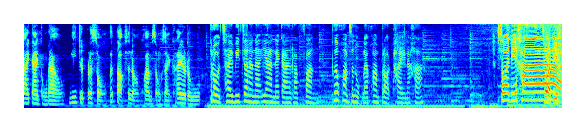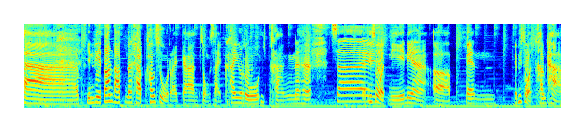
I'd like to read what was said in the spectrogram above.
รายการของเรามีจุดประสงค์เพื่อตอบสนองความสงสัยใคร่รู้ โปรดใช้วิจารณญาณในการรับฟัง เพื่อความสนุกและความปลอดภัยนะคะ สวัสดีค่ะ สวัสดีครับยินดีต้อนรับนะครับ เข้าสู่รายการสงสัยใคร่รู้อีกครั้งนะฮะ ใช่ episode นี้เนี่ยเอ่อเป็น episode คำถาม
